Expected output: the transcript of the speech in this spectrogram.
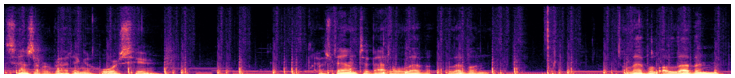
Sounds like we're riding a horse here. I was down to about 11, 11 level 11.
